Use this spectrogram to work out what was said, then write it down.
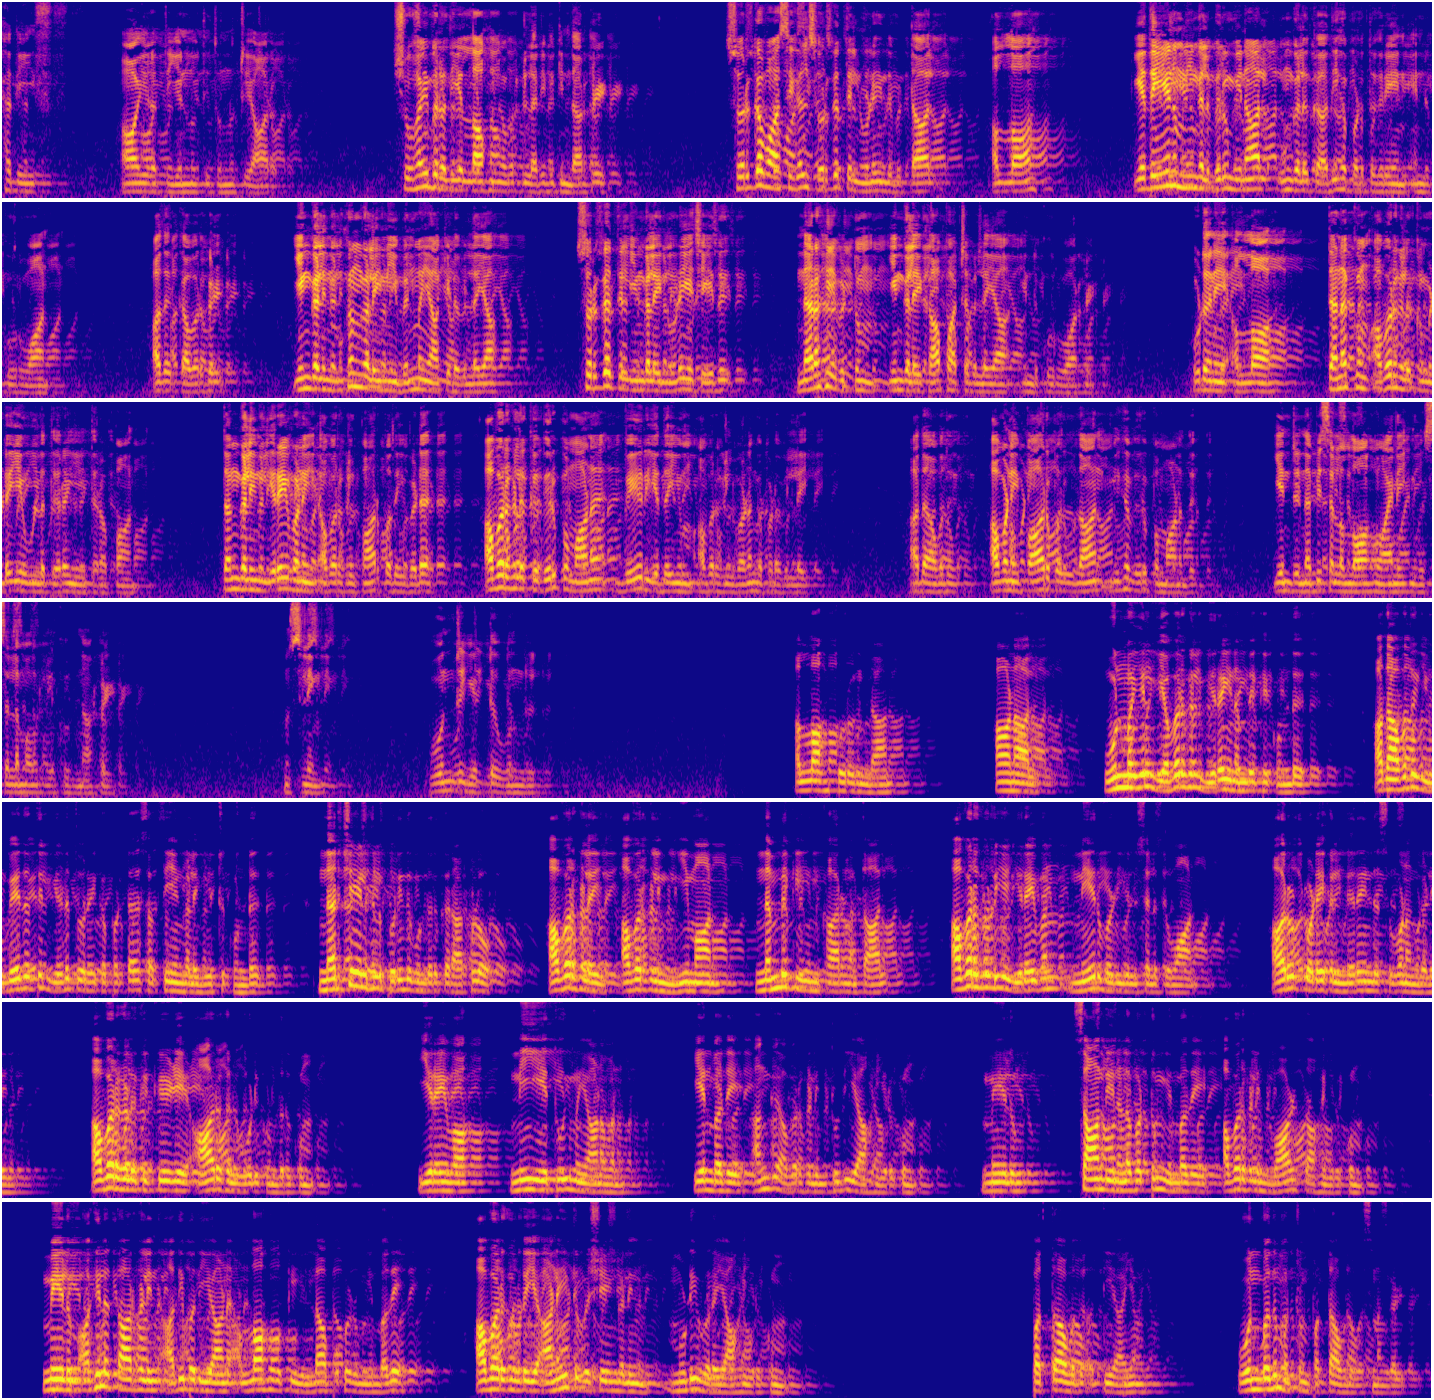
ஹதீஸ் ஆயிரத்தி எண்ணூத்தி தொன்னூற்றி ஆறு. ஷுஹைபர் ரதி அல்லாஹும் அவர்கள் அறிவிக்கின்றார்கள் சொர்க்கவாசிகள் சொர்க்கத்தில் நுழைந்து விட்டால் அல்லாஹ் எதையேனும் நீங்கள் விரும்பினால் உங்களுக்கு அதிகப்படுத்துகிறேன் என்று கூறுவான். அதற்கு அவர்கள் எங்களின் முகங்களை நீ வெண்மையாக்கிடவில்லையா? சொர்க்கத்தில் எங்களை நுழைய செய்து நரகை விட்டும் எங்களை காப்பாற்றவில்லையா? என்று கூறுவார்கள். உடனே அல்லாஹ் தனக்கும் அவர்களுக்கும் இடையே உள்ள திரையை திறப்பான். தங்களின் இறைவனை அவர்கள் பார்ப்பதை விட அவர்களுக்கு விருப்பமான வேறு எதையும் அவர்கள் வழங்கப்படவில்லை. அதாவது அவனை பார்ப்பதுதான் மிக விருப்பமானது என்று நபி சொல்லாஹு அலஹி வசல்லம் அவர்கள் கூறினார்கள். முஸ்லிம் ஒன்று எட்டு ஒன்று. அல்லாஹ் கூறுகின்றான் ஆனால் உண்மையில் எவர்கள் இறை நம்பிக்கை கொண்டு அதாவது இவ்வேதத்தில் எடுத்துரைக்கப்பட்ட சத்தியங்களை ஏற்றுக்கொண்டு நற்செயல்கள் புரிந்து கொண்டிருக்கிறார்களோ அவர்களை அவர்களின் ஈமான் நம்பிக்கையின் காரணத்தால் அவர்களுடைய இறைவன் நேர் வழியில் செலுத்துவான். அருட்கொடைகள் நிறைந்த சுவனங்களில் அவர்களுக்கு கீழே ஆறுகள் ஓடிக்கொண்டிருக்கும். இறைவா நீயே தூய்மையானவன் என்பதே அங்கு அவர்களின் துதியாக இருக்கும். மேலும் சாந்தி நிலவட்டும் என்பதே அவர்களின் வாழ்த்தாக இருக்கும். மேலும் அகிலத்தார்களின் அதிபதியான அல்லாஹுக்கு எல்லா புகழும் என்பதே அவர்களுடைய அனைத்து விஷயங்களின் முடிவுரையாக இருக்கும். பத்தாவது அத்தியாயம். ஒன்பது மற்றும் பத்தாவது வசனங்கள்.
